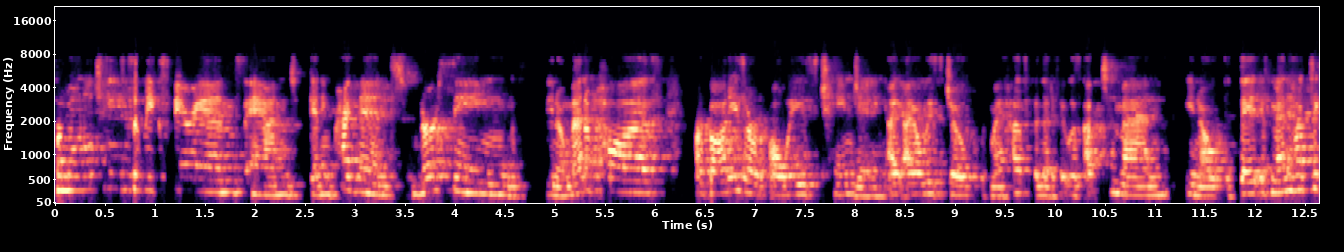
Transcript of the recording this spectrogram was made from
hormonal changes that we experience and getting pregnant, nursing, you know, menopause. Our bodies are always changing. I, I, always joke with my husband that if it was up to men, you know, if, they, if men had to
